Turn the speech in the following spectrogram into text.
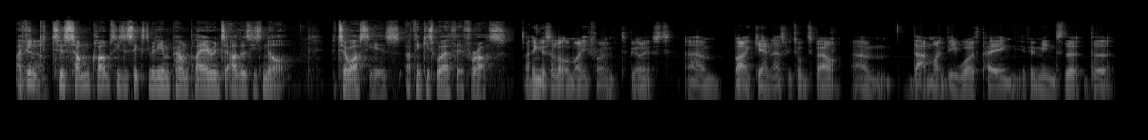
I think to some clubs he's a sixty million pound player, and to others he's not. But to us, he is. I think he's worth it for us. I think it's a lot of money for him, to be honest. Um, but again, as we talked about, um, that might be worth paying if it means that the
